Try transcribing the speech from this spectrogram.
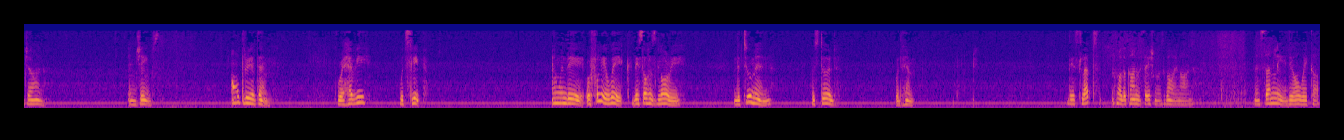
John, and James, all three of them were heavy with sleep. And when they were fully awake, they saw his glory and the two men who stood with him. They slept while the conversation was going on. And suddenly they all wake up.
